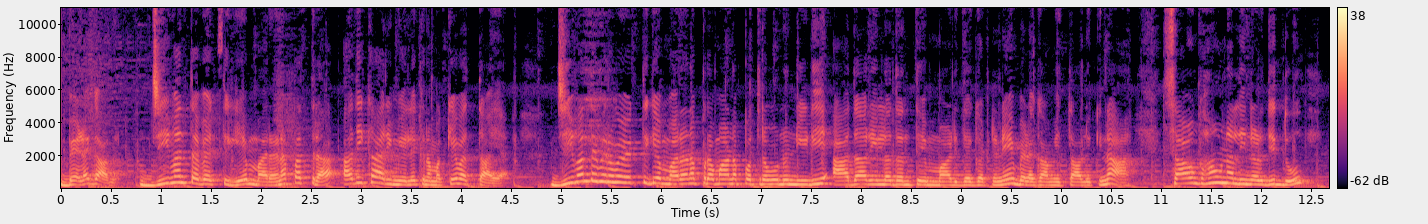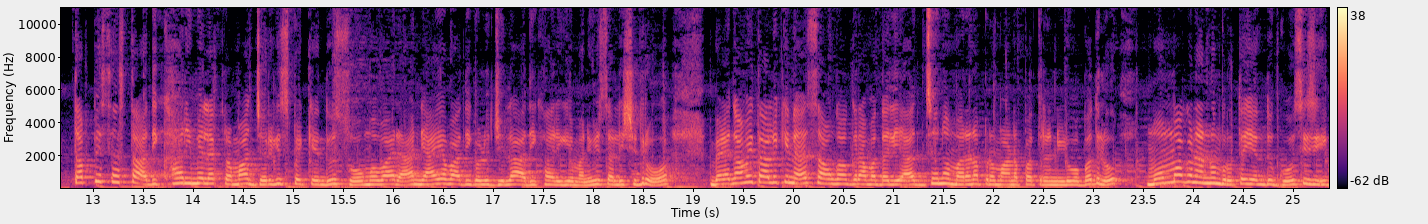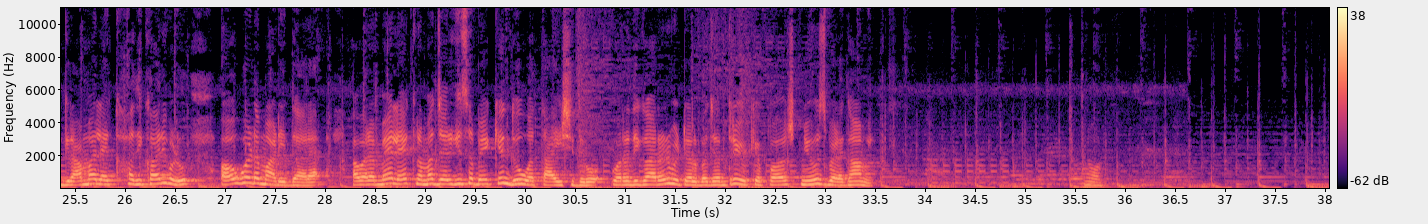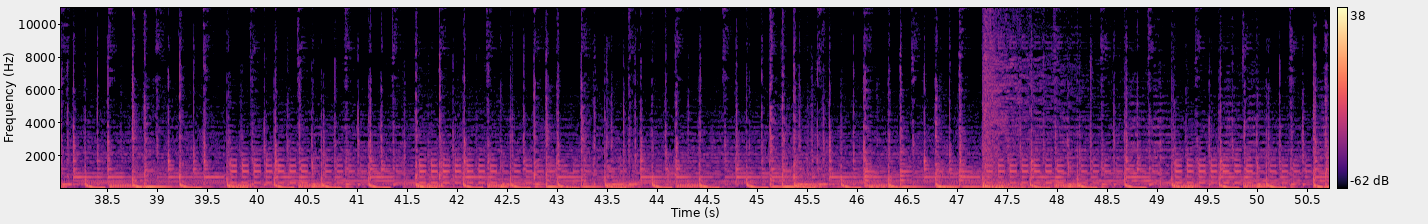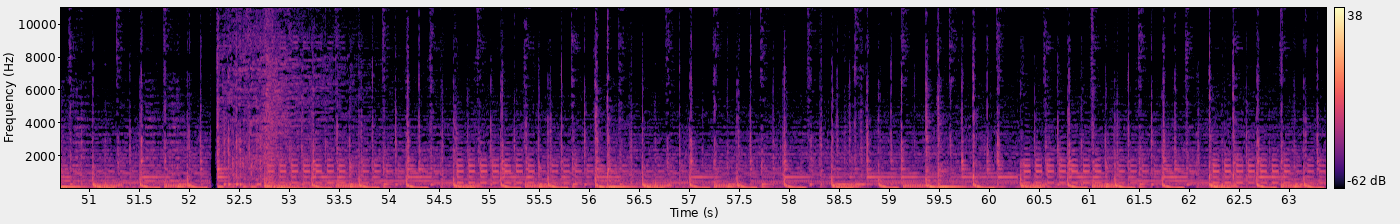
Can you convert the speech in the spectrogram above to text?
ಬೆಳಗಾವಿ. ಜೀವಂತ ವ್ಯಕ್ತಿಗೆ ಮರಣ ಪತ್ರ, ಅಧಿಕಾರಿ ಮೇಲೆ ಕ್ರಮಕ್ಕೆ ಒತ್ತಾಯ. ಜೀವಂತವಿರುವ ವ್ಯಕ್ತಿಗೆ ಮರಣ ಪ್ರಮಾಣ ಪತ್ರವನ್ನು ನೀಡಿ ಆಧಾರ್ ಇಲ್ಲದಂತೆ ಮಾಡಿದ ಘಟನೆ ಬೆಳಗಾವಿ ತಾಲೂಕಿನ ಸಾವ್ಗಾವ್ನಲ್ಲಿ ನಡೆದಿದ್ದು ತಪ್ಪಿಸಸ್ಥ ಅಧಿಕಾರಿ ಮೇಲೆ ಕ್ರಮ ಜರುಗಿಸಬೇಕೆಂದು ಸೋಮವಾರ ನ್ಯಾಯವಾದಿಗಳು ಜಿಲ್ಲಾ ಅಧಿಕಾರಿಗೆ ಮನವಿ ಸಲ್ಲಿಸಿದ್ರು. ಬೆಳಗಾವಿ ತಾಲೂಕಿನ ಸಾವ್ಗಾವ್ ಗ್ರಾಮದಲ್ಲಿ ಅಜ್ಜನ ಮರಣ ಪ್ರಮಾಣ ಪತ್ರ ನೀಡುವ ಬದಲು ಮೊಮ್ಮಗನನ್ನು ಮೃತ ಎಂದು ಘೋಷಿಸಿ ಗ್ರಾಮ ಲೆಕ್ಕಾಧಿಕಾರಿಗಳು ಅವಘಡ ಮಾಡಿದ್ದಾರೆ. ಅವರ ಮೇಲೆ ಕ್ರಮ ಜರುಗಿಸಬೇಕೆಂದು ಒತ್ತಾಯಿಸಿದರು. ವರದಿಗಾರರು Vittal Bhajantri UK first news Belagavi. ನೋಡಿ.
